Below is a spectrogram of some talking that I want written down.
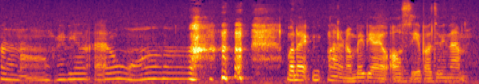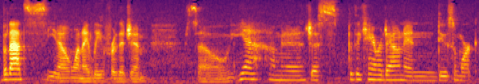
I don't know. Maybe I, I don't wanna. but I, I don't know. Maybe I'll, I'll see about doing that. But that's, you know, when I leave for the gym. So yeah, I'm gonna just put the camera down and do some work.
